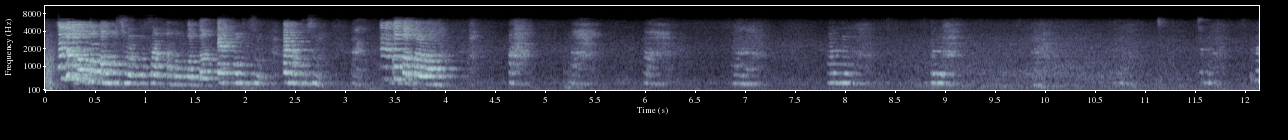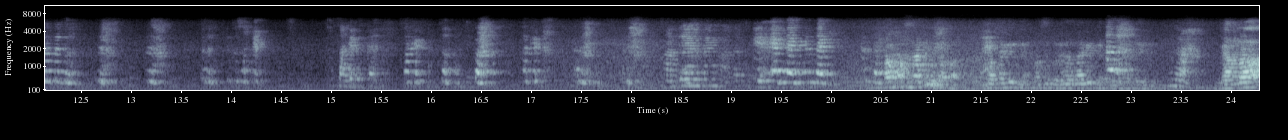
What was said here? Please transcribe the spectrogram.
Aduh, kamu kamu suruh pesan kamu kotor. Eh, kamu suruh. Eh, kamu suruh. Eh, kok kotor banget. Aduh. Aduh. sakit sakit sakit sakit Nanti enteng ada. enteng enteng Kamu masih sakit enggak, Pak? Masih sakit enggak? Masih berasa sakit enggak? Sakit. Enggak. Enggak, Pak?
